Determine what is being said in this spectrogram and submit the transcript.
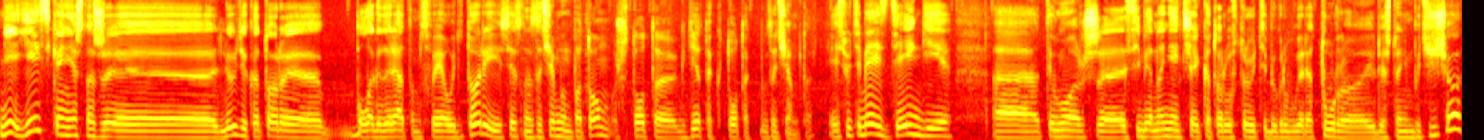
Не, есть, конечно же, люди, которые благодаря там своей аудитории, естественно, зачем им потом что-то, где-то, кто-то, зачем-то. Если у тебя есть деньги, э, ты можешь э, себе нанять человека, который устроит тебе, грубо говоря, тур э, или что-нибудь еще,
